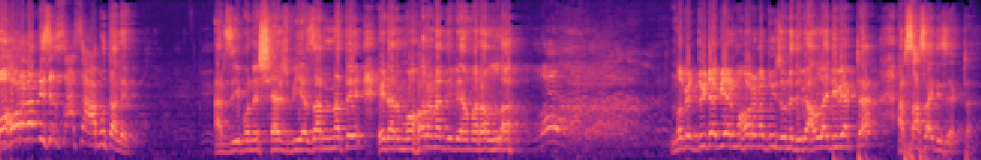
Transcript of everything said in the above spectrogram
মহারানা দিছে চাচা আবু তালেব। আর জীবনের শেষ বিয়া জান্নাতে এটার মহারানা দিবে আমার আল্লাহ। নবীর দুইটা বিয়ার মহরণা দুইজনে দিবে আল্লাহ দিবে একটা আর চাচাই দিছে একটা।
